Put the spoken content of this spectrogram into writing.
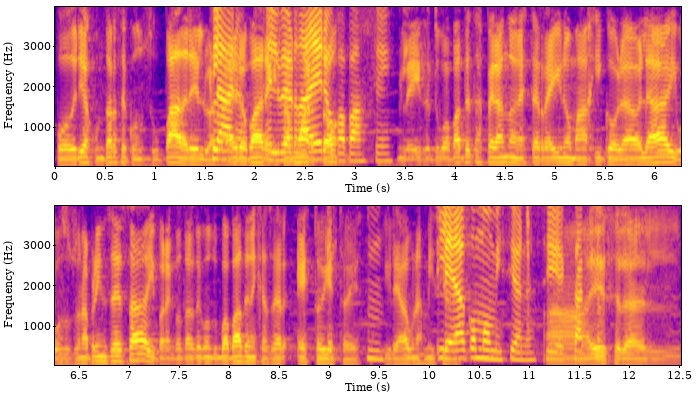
podría juntarse con su padre, el claro, verdadero padre. el que está verdadero muerto. papá, sí. Le dice, tu papá te está esperando en este reino mágico, bla, bla, y vos sos una princesa, y para encontrarte con tu papá tenés que hacer esto y esto y esto. Mm. Y le da unas misiones. Le da como misiones, sí, Ah, exacto. Ese era el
